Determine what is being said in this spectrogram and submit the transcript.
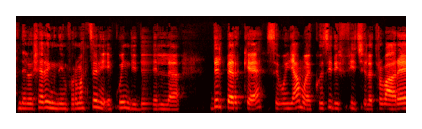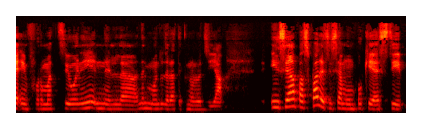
dello sharing di informazioni e quindi del, del perché, se vogliamo, è così difficile trovare informazioni nel, nel mondo della tecnologia insieme a Pasquale ci siamo un po' chiesti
